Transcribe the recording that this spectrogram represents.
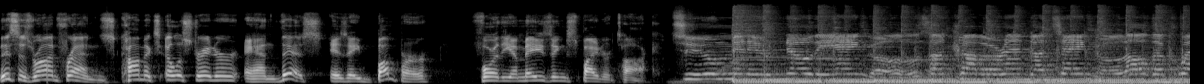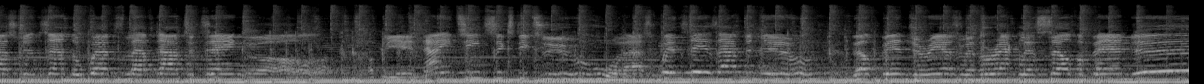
This is Ron Frenz, comics illustrator, and this is a bumper for the amazing Spider Talk. Who know the angles, uncover and untangle all the questions and the webs left out to. Be in 1962, last Wednesday's afternoon, they'll bend your ears with reckless self-abandon.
